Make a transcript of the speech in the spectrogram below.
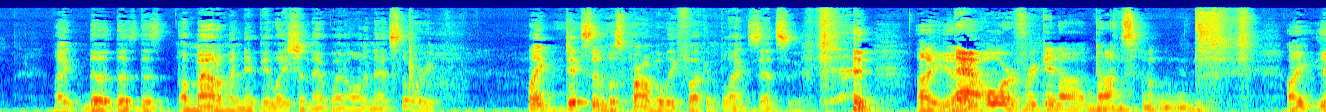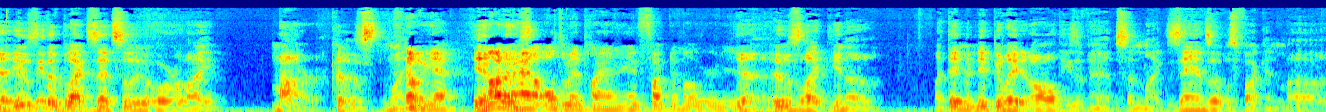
like the the the amount of manipulation that went on in that story. Like Dickson was probably fucking Black Zetsu. like you know, That or freaking uh, Danzo. like yeah, it was either Black Zetsu or like Madara, because like oh yeah, Yeah, Madara had an ultimate plan and it fucked him over. It, Yeah, it was like you know, like they manipulated all these events, and like Zanza was fucking. uh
